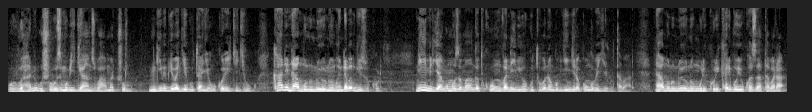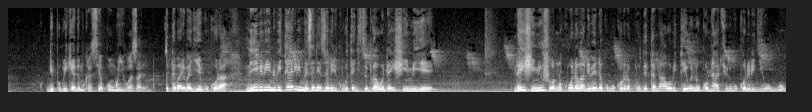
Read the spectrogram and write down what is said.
ubaha n'ubushobozi mu biganza ubaha amacumu. Ngibi byo bagiye gutangira gukorera iki gihugu. Kandi nta muntu n'uyu n'umwe. Ndababwiza ukuri. N'iyi miryango mpuzamahanga twumva ni ibihugu tubona ngo byinjira kongo bigiye gutabara. Nta muntu n'uyu n'umwe uri kuri karibo yuko azatabara repubulika ya demokarasi ya kongo yiwazarenda leta bari bagiye gukora. N'ibi bintu bitari bimeze neza biri ku butegetsi bwawe ndayishimiye ndayishimiye ushobora no kubona abandi benda kugukorera kudeta nawe bitewe n'uko ntacyo uri gukorera igihugu.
